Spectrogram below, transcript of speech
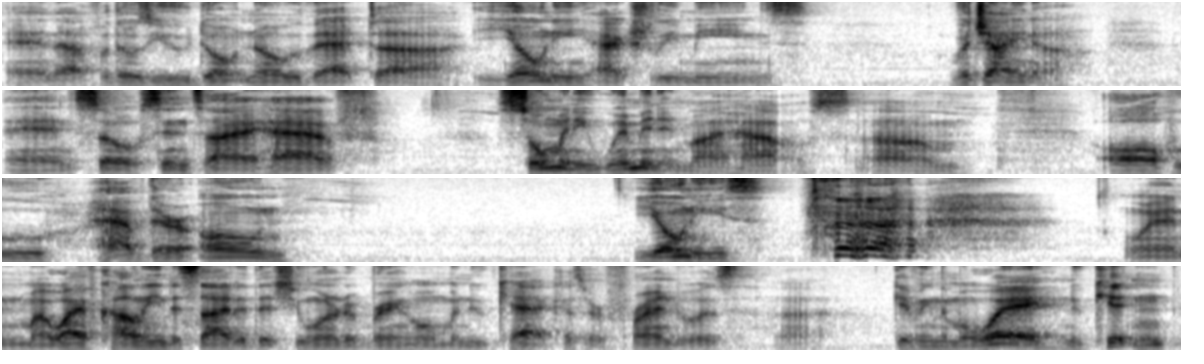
And uh, for those of you who don't know that uh, Yoni actually means vagina. And so since I have so many women in my house, um, all who have their own yonis, when my wife Colleen decided that she wanted to bring home a new cat because her friend was uh, giving them away, new kitten,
